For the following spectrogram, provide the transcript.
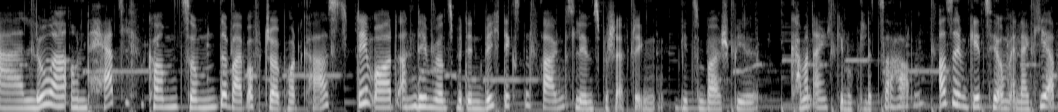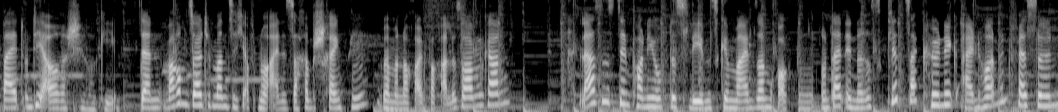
Aloha und herzlich willkommen zum The Vibe of Joy Podcast, dem Ort, an dem wir uns mit den wichtigsten Fragen des Lebens beschäftigen, wie zum Beispiel, kann man eigentlich genug Glitzer haben? Außerdem geht es hier um Energiearbeit und die Aurachirurgie. Denn warum sollte man sich auf nur eine Sache beschränken, wenn man auch einfach alles haben kann? Lass uns den Ponyhof des Lebens gemeinsam rocken und dein inneres Glitzerkönig Einhorn entfesseln.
